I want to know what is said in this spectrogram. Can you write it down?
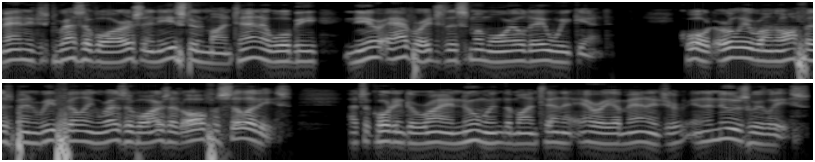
managed reservoirs in eastern Montana will be near average this Memorial Day weekend. Quote, early runoff has been refilling reservoirs at all facilities. That's according to Ryan Newman, the Montana area manager, in a news release.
